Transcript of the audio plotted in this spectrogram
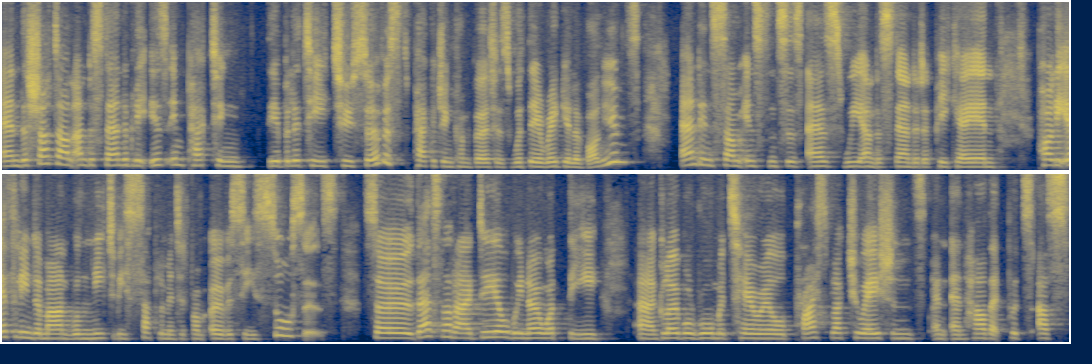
And the shutdown, understandably, is impacting the ability to service packaging converters with their regular volumes. And in some instances, as we understand it at PKN, polyethylene demand will need to be supplemented from overseas sources. So that's not ideal. We know what the uh, global raw material price fluctuations and, and how that puts us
